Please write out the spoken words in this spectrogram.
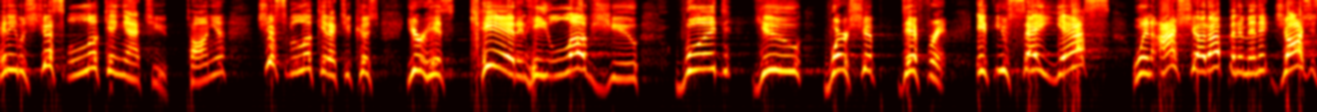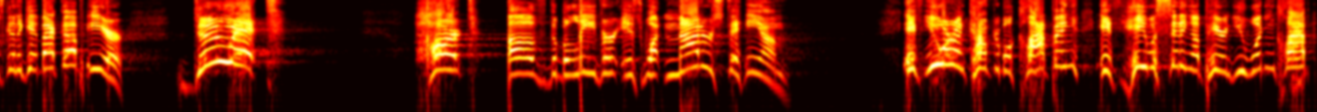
and he was just looking at you, Tanya, just looking at you because you're his kid and he loves you, would you worship different? If you say yes, when I shut up in a minute, Josh is going to get back up here. Do it. Heart of the believer is what matters to him. If you are uncomfortable clapping, if he was sitting up here and you wouldn't clap,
